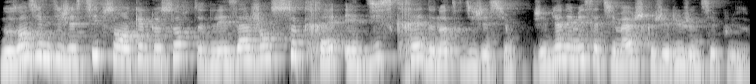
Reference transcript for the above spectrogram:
Nos enzymes digestives sont en quelque sorte les agents secrets et discrets de notre digestion. J'ai bien aimé cette image que j'ai lue je ne sais plus où.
